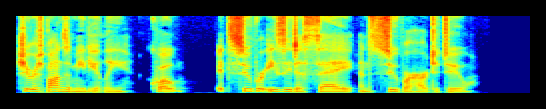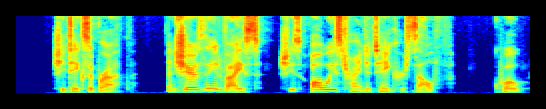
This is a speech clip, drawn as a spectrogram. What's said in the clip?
She responds immediately, quote, It's super easy to say and super hard to do. She takes a breath and shares the advice she's always trying to take herself. Quote,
